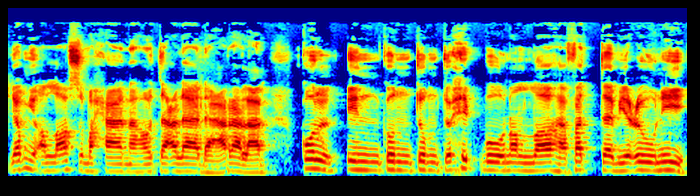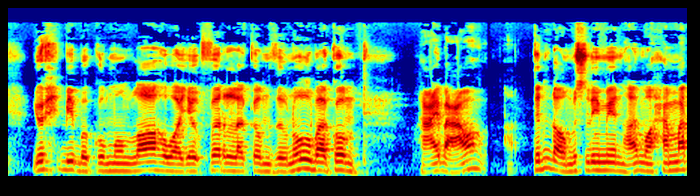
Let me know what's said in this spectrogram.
giống như Allah subhanahu wa ta'ala đã ra lệnh قل إن كنتم تحبون الله فاتبعوني يحببكم الله ويغفر لكم ذنوبكم Hãy bảo tín đồ Muslimin hỏi Muhammad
